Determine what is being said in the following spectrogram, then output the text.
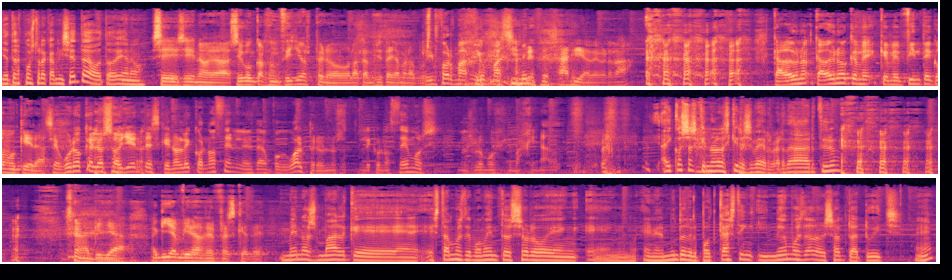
¿Ya te has puesto la camiseta o todavía no? Sí, sí, no, ya sigo en calzoncillos, pero la camiseta ya me la he puesto. información más innecesaria, de verdad. cada uno, cada uno que, me, que me pinte como quiera. Seguro que los oyentes que no le conocen les da un poco igual, pero nosotros le conocemos y nos lo hemos imaginado. Hay cosas que no las quieres ver, ¿verdad, Arturo? aquí, ya, aquí ya empieza a hacer fresquete. Menos mal que estamos de momento solo en, en, en el mundo del podcasting y no hemos dado el salto a Twitch. ¿eh?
